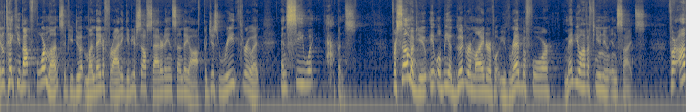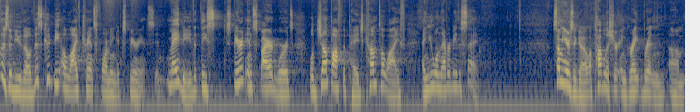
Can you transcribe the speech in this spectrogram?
It'll take you about four months if you do it Monday to Friday. Give yourself Saturday and Sunday off, but just read through it and see what happens. For some of you, it will be a good reminder of what you've read before. Maybe you'll have a few new insights. For others of you, though, this could be a life transforming experience. It may be that these spirit inspired words will jump off the page, come to life, and you will never be the same. Some years ago, a publisher in Great Britain um,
